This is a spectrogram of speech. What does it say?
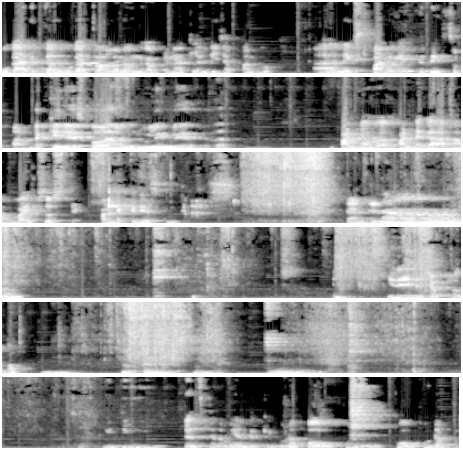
ఉగాదికి కాదు ఉగాది త్వరలోనే ఉంది కాబట్టి నేను అట్లాంటివి చెప్పాను. నెక్స్ట్ పండుగ ఏంటిది? సో పండక్కే చేసుకోవాలని రూల్ ఏం లేదు కదా. పండగ పండగ వైబ్స్ వస్తాయి. పండగకి చేసుకుంటే. టంటనా. ఇదేంటి చెప్పు చూద్దాం చూస్తాను ఇది తెలుసు కదా మీ అందరికి కూడా పోపు పోపు డబ్బా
